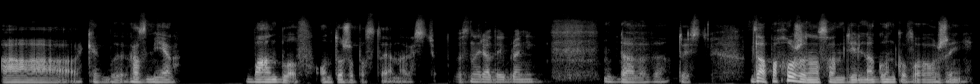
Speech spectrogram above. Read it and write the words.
а, как бы размер бандлов, он тоже постоянно растет. Снаряда и брони. Да, да, да. То есть, да, похоже на самом деле на гонку вооружений.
